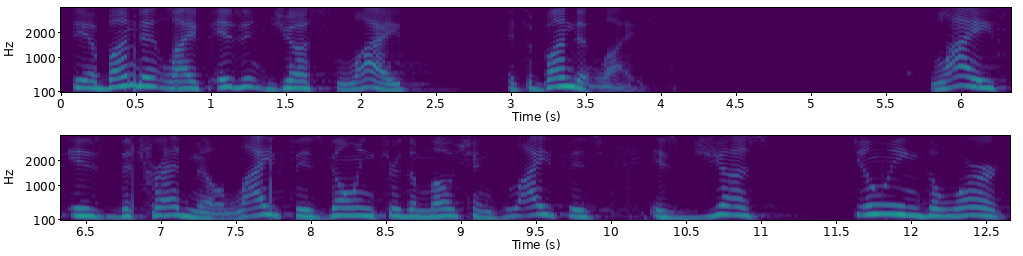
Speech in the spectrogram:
See, abundant life isn't just life, it's abundant life. Life is the treadmill. Life is going through the motions. Life is, is just doing the work.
